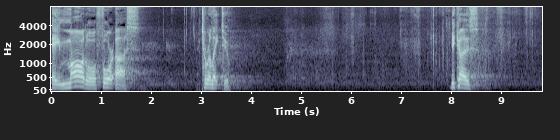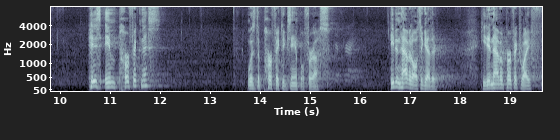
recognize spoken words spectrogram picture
a model for us to relate to. Because his imperfectness was the perfect example for us. He didn't have it all together. He didn't have a perfect wife.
